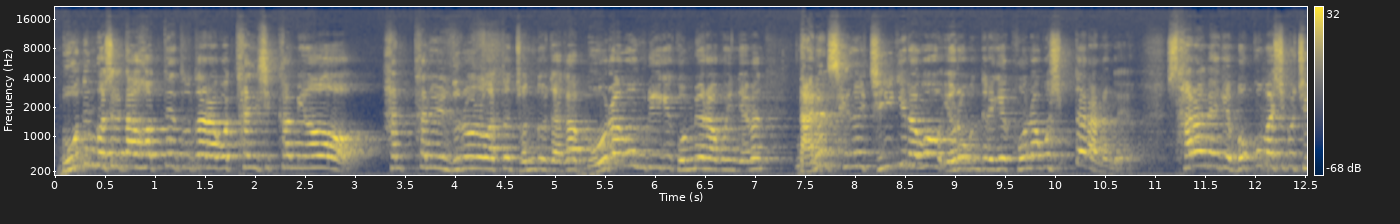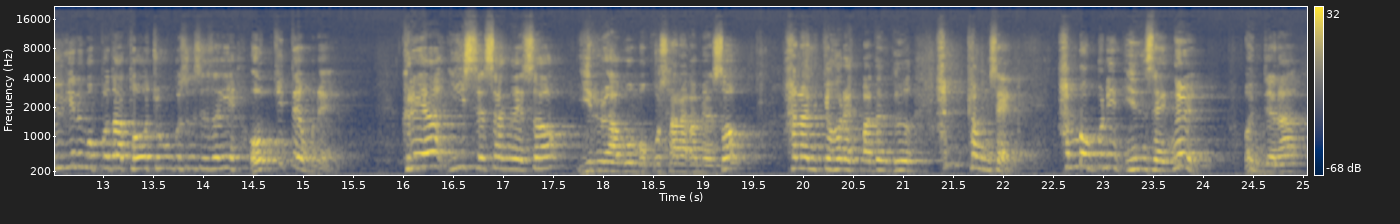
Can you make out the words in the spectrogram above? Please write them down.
모든 것을 다 헛되도다라고 탄식하며 한탄을 늘어놓았던 전도자가 뭐라고 우리에게 권면하고 있냐면 나는 생을 즐기라고 여러분들에게 권하고 싶다라는 거예요. 사람에게 먹고 마시고 즐기는 것보다 더 좋은 것은 세상에 없기 때문에 그래야 이 세상에서 일을 하고 먹고 살아가면서 하나님께 허락받은 그 한평생 한 번뿐인 인생을 언제나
